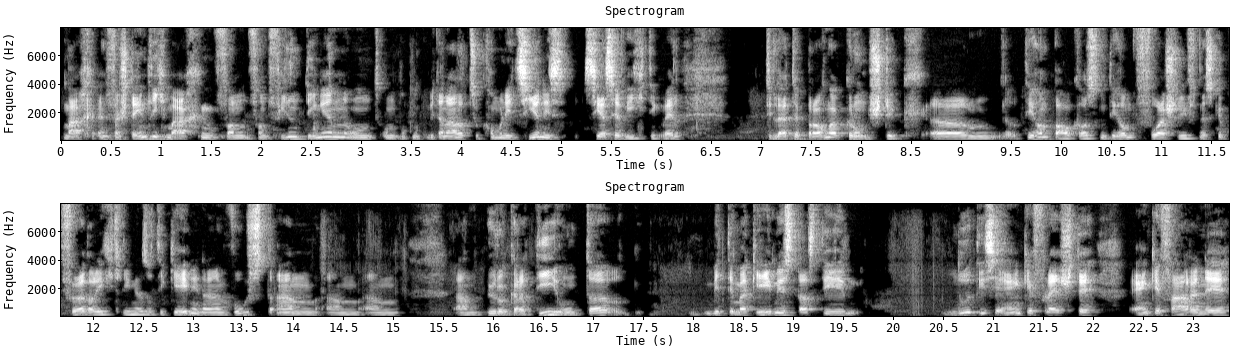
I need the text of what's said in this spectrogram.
mach, ein verständlich machen von, von vielen Dingen und, und, und miteinander zu kommunizieren ist sehr, sehr wichtig, weil die Leute brauchen ein Grundstück, ähm, die haben Baukosten, die haben Vorschriften, es gibt Förderrichtlinien, also die gehen in einem Wust an, an, an, an Bürokratie unter, mit dem Ergebnis, dass die nur diese eingefleischte, eingefahrene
